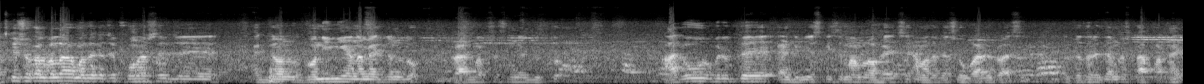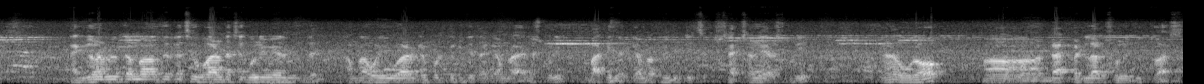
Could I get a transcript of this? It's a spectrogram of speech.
আজকে সকালবেলা আমাদের কাছে ফোন আসে যে একজন গনি মিয়া নামে একজন লোক ড্রাগ ব্যবসার সঙ্গে যুক্ত। আগেও ওর বিরুদ্ধে এনডিবিএস কিছু মামলা হয়েছে, আমাদের কাছে ওয়ারেন্টও আছে। যথারীতি আমরা স্টাফ পাঠাই। একজনের বিরুদ্ধে আমাদের কাছে ওয়ারেন্ট আছে গনি মিয়ার বিরুদ্ধে। আমরা ওই ওয়ারেন্টের পরিপ্রেক্ষিতে তাকে আমরা অ্যারেস্ট করি। বাকিদেরকে আমরা পিবিটি সেকশনে অ্যারেস্ট করি। হ্যাঁ ওরাও ড্রাগ পেডলারের সঙ্গে যুক্ত আছে।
